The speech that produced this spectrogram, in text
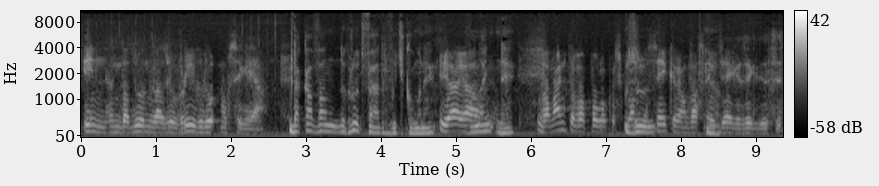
in en dat doen we zo vroeger ook nog zeggen, ja. Dat kan van de grootvadervoets komen, hè. Ja, ja. Van Ant- nee. Van Ante van kwam Zo- dat zeker en vast Ja. moet zijn gezegd. Dus.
